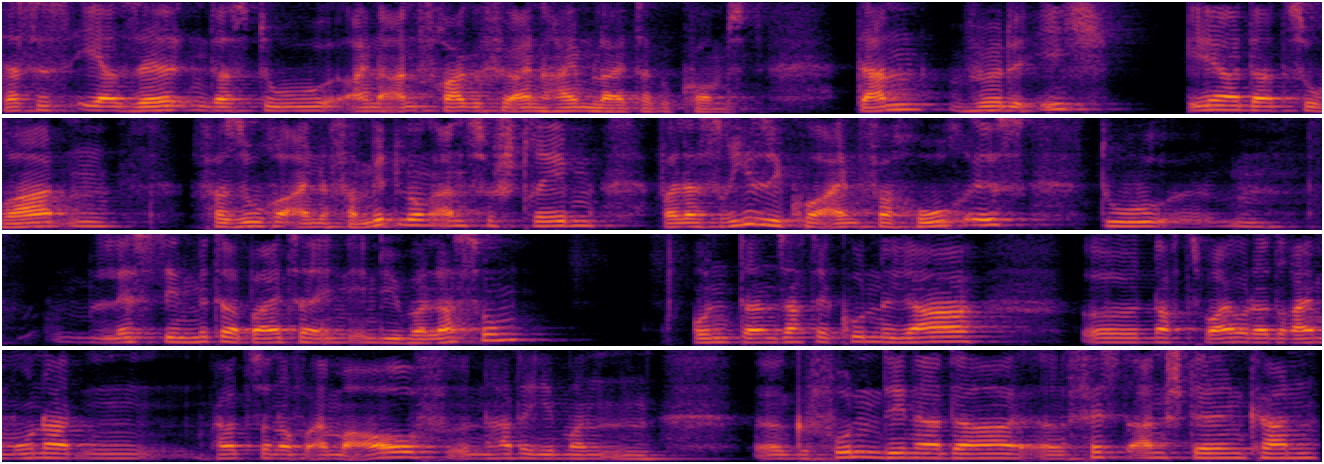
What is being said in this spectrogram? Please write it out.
das ist eher selten, dass du eine Anfrage für einen Heimleiter bekommst. Dann würde ich eher dazu raten, versuche eine Vermittlung anzustreben, weil das Risiko einfach hoch ist. Du ähm, lässt den Mitarbeiter in, in die Überlassung und dann sagt der Kunde, ja, nach zwei oder drei Monaten hört es dann auf einmal auf und hat er jemanden äh, gefunden, den er da äh, fest anstellen kann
